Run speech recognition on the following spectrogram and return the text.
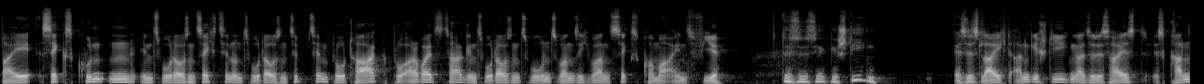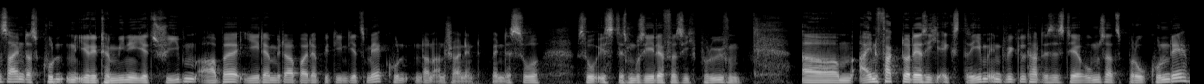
bei sechs Kunden in 2016 und 2017 pro Tag, pro Arbeitstag. In 2022 waren es 6,14. Das ist ja gestiegen. Es ist leicht angestiegen, also das heißt, es kann sein, dass Kunden ihre Termine jetzt schieben, aber jeder Mitarbeiter bedient jetzt mehr Kunden dann anscheinend, wenn das so, so ist. Das muss jeder für sich prüfen. Ähm, ein Faktor, der sich extrem entwickelt hat, das ist der Umsatz pro Kunde.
